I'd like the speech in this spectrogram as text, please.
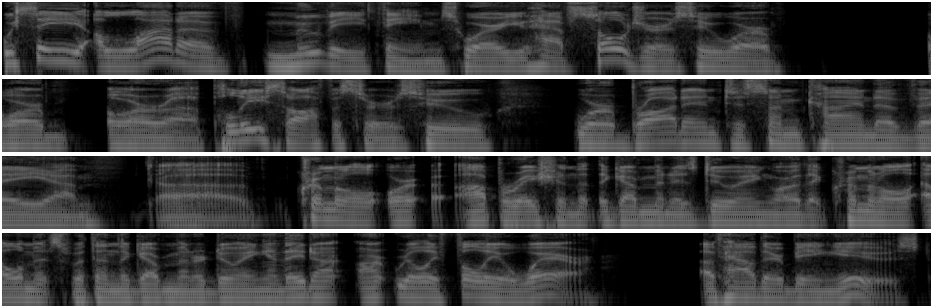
We see a lot of movie themes where you have soldiers who were, or, or uh, police officers who were brought into some kind of a um, uh, criminal or operation that the government is doing or that criminal elements within the government are doing, and they don't, aren't really fully aware of how they're being used.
